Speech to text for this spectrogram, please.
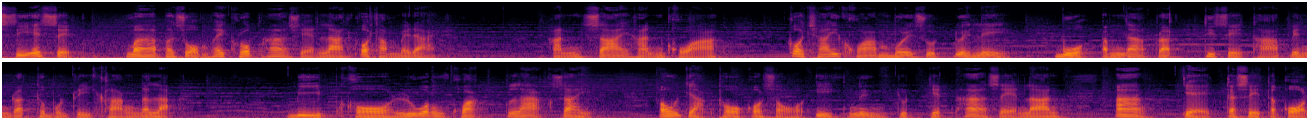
SCS มาผสมให้ครบ 5 แสนล้านก็ทำไม่ได้ หันซ้ายหันขวา ก็ใช้ความบริสุทธิ์ด้วยเล่บวกอำนาจรัฐที่เศรษฐาเป็นรัฐมนตรีคลังนั่นแหละ บีบคอล้วงควักลากไส้ เอาจากทกสออีก 1.75 แสนล้าน อ้างแจกเกษตรกร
